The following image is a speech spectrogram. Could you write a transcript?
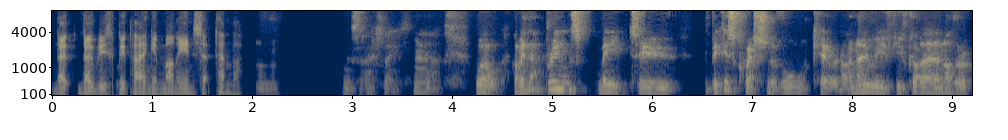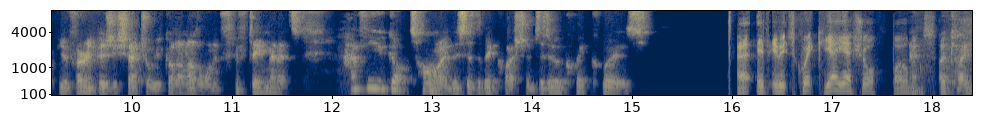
no, nobody's going to be paying him money in September. Mm. Exactly. Yeah. Well, I mean, that brings me to the biggest question of all, Kieran. I know if you've got another, you're very busy schedule. You've got another one in 15 minutes. Have you got time? This is the big question to do a quick quiz. Uh, if, if, it's quick, yeah, yeah, sure, by all means. Okay,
